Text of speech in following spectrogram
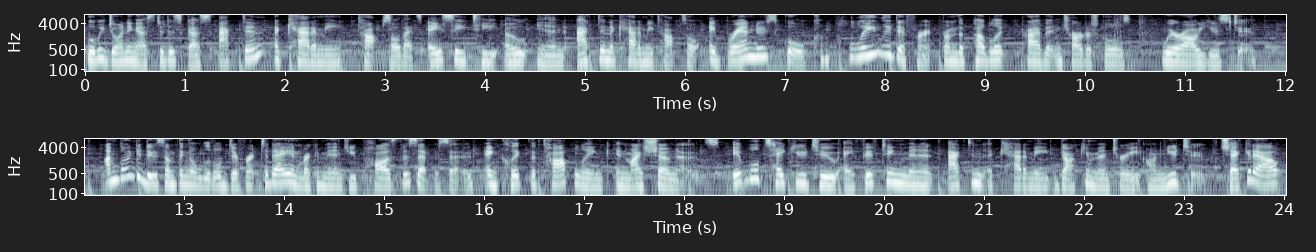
will be joining us to discuss Acton Academy Topsail. That's A C T O N, Acton Academy Topsail, a brand new school completely different from the public, private, and charter schools we're all used to. I'm going to do something a little different today and recommend you pause this episode and click the top link in my show notes. It will take you to a 15 minute Acton Academy documentary on YouTube. Check it out,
